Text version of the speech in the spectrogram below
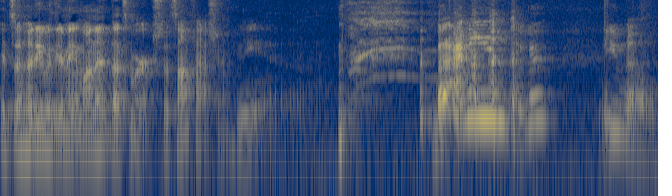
It's a hoodie with your name on it. That's merch. That's not fashion. Yeah. but I mean, you know.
